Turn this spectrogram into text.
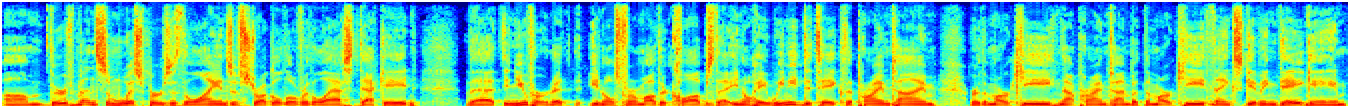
Um, there's been some whispers as the Lions have struggled over the last decade that, and you've heard it, you know, from other clubs that, you know, hey, we need to take the prime time or the marquee, not prime time, but the marquee Thanksgiving Day game.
